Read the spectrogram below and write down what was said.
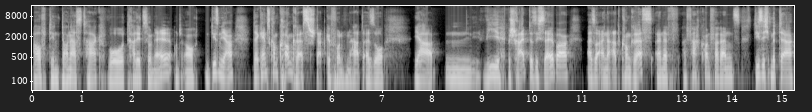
auf den Donnerstag, wo traditionell und auch in diesem Jahr der Gamescom Kongress stattgefunden hat. Also ja, wie beschreibt er sich selber? Also eine Art Kongress, eine Fachkonferenz, die sich mit der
